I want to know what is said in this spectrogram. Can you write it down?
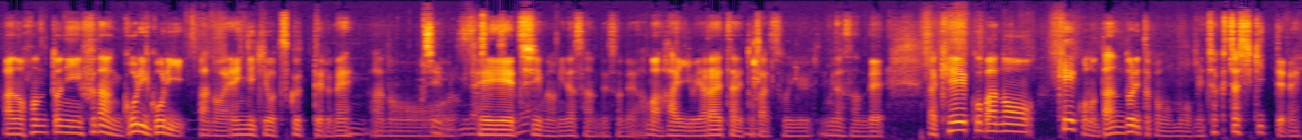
あの、本当に普段ゴリゴリ、あの、演劇を作ってるね、うん。あの、精鋭チームの皆さんですので、まあ、俳優やられたりとか、そういう皆さんで、だから稽古場の、稽古の段取りとかももうめちゃくちゃ仕切ってね、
